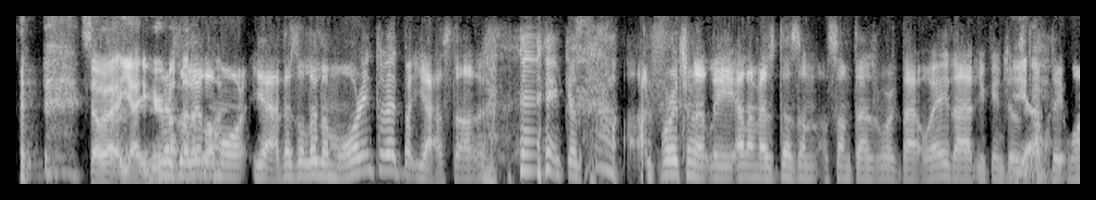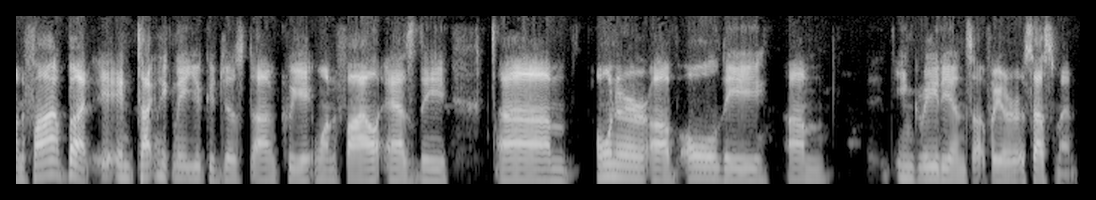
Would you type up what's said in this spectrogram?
so uh, yeah, you hear there's about a little a more. Yeah, there's a little more into it, but yes, because unfortunately, LMS doesn't sometimes work that way. That you can just yeah. update one file, but in technically, you could just um, create one file as the um, owner of all the um, ingredients for your assessment.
